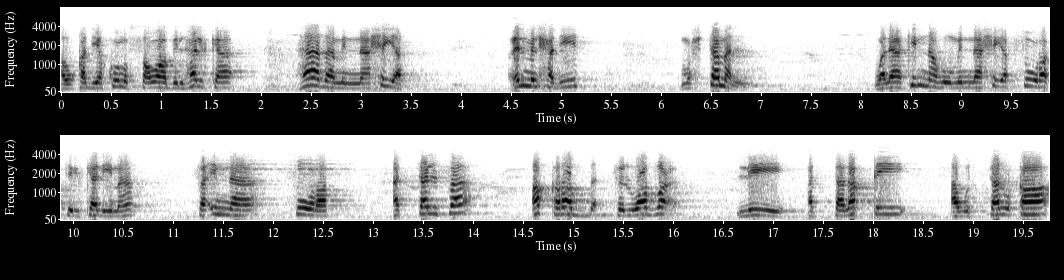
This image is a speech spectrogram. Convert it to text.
أو قد يكون الصواب الهلكة هذا من ناحية علم الحديث محتمل ولكنه من ناحية صورة الكلمة فإن صورة التلفة أقرب في الوضع للتلقي أو التلقى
